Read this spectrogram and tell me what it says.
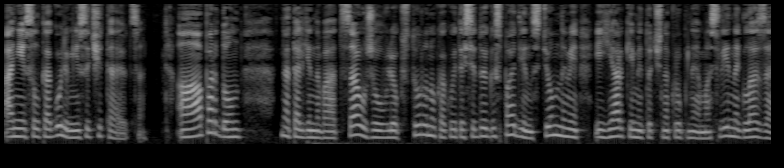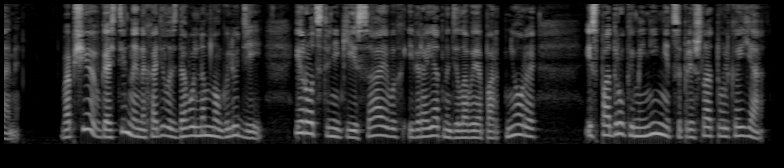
Они с алкоголем не сочетаются». «А, пардон». Натальиного отца уже увлек в сторону какой-то седой господин с темными и яркими, точно крупные маслины, глазами. Вообще, в гостиной находилось довольно много людей. И родственники Исаевых, и, вероятно, деловые партнеры. Из подруг именинницы пришла только я —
